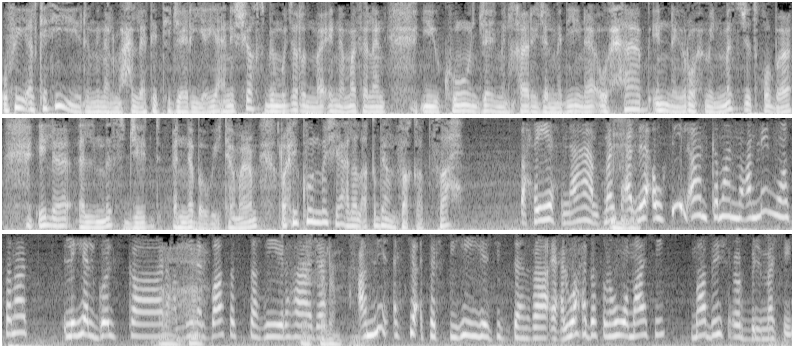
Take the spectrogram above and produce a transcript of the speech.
وفي الكثير من المحلات التجارية. يعني الشخص بمجرد ما إنه مثلا يكون جاي من خارج المدينة وحاب إنه يروح من مسجد قباء إلى المسجد النبوي تمام؟ راح يكون مشي على الأقدام فقط صح؟ صحيح نعم مشعل لا وفي الآن كمان معاملين مواصلات اللي هي الجولف كار آه. عاملين الباص الصغير هذا. عاملين أشياء ترفيهية جدا رائعة الواحد أصلا هو ماشي ما بيشعر بالمشي.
